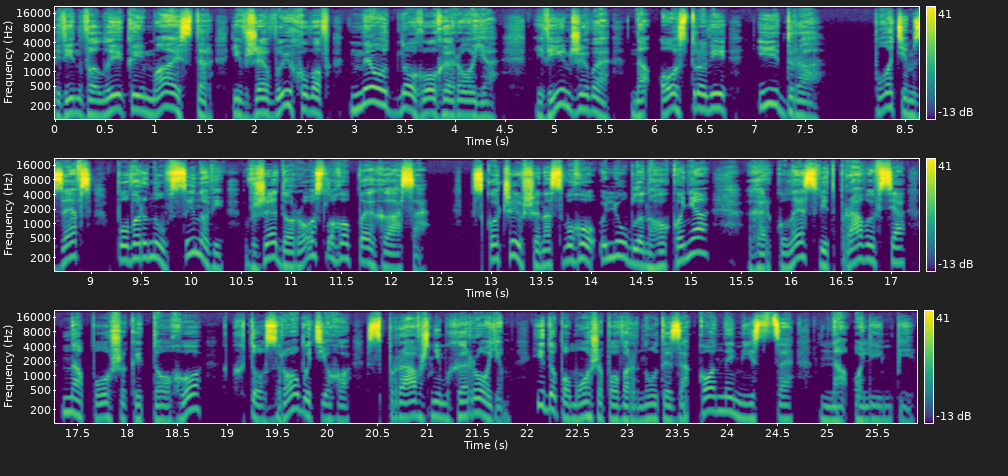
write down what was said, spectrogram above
Він великий майстер і вже виховав не одного героя. Він живе на острові Ідра. Потім Зевс повернув синові вже дорослого Пегаса. Скочивши на свого улюбленого коня, Геркулес відправився на пошуки того, хто зробить його справжнім героєм і допоможе повернути законне місце на Олімпі.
